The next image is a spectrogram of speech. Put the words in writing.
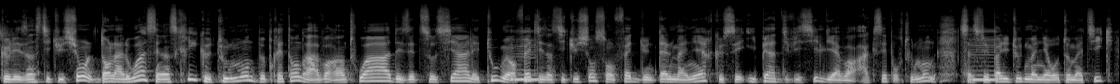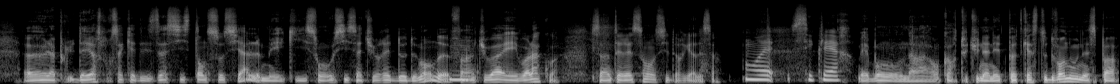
que les institutions, dans la loi, c'est inscrit que tout le monde peut prétendre à avoir un toit, des aides sociales et tout, mais en Mhm. fait, les institutions sont faites d'une telle manière que c'est hyper difficile d'y avoir accès pour tout le monde. Ça se fait Mhm. pas du tout de manière automatique. Euh, plus, d'ailleurs, c'est pour ça qu'il y a des assistantes sociales, mais qui sont aussi saturées de demandes. Enfin, Mhm. tu vois, et voilà quoi. C'est intéressant aussi de regarder ça. Ouais, c'est clair. Mais bon, on a encore toute une année de podcast devant nous, n'est-ce pas?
